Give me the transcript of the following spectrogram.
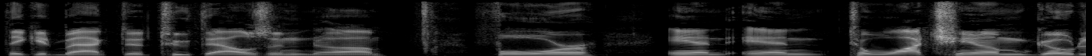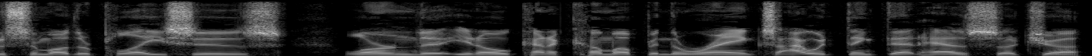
Thinking back to 2004, and and to watch him go to some other places, learn to you know kind of come up in the ranks. I would think that has such a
